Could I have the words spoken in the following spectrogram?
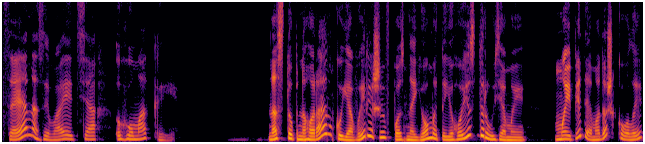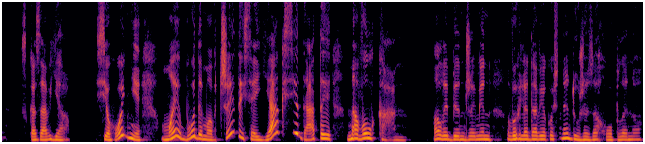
Це називається гумаки. Наступного ранку я вирішив познайомити його із друзями. Ми підемо до школи, сказав я. Сьогодні ми будемо вчитися, як сідати на вулкан. Але Бенджамін виглядав якось не дуже захоплено.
